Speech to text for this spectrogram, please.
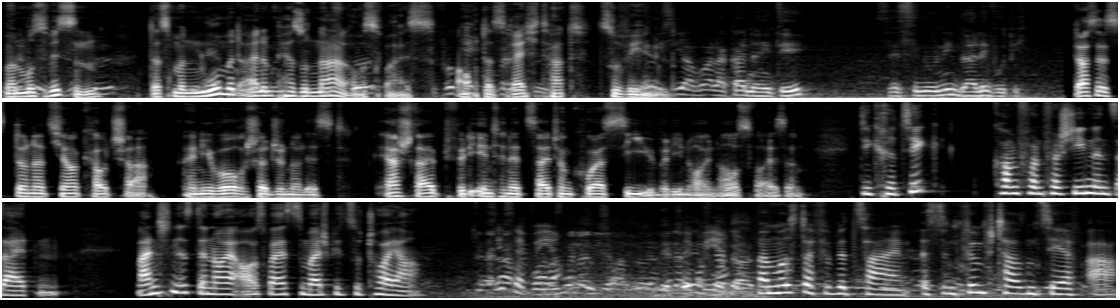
Man muss wissen, dass man nur mit einem Personalausweis auch das Recht hat, zu wählen. Das ist Donatien Couchard, ein ivorischer Journalist. Er schreibt für die Internetzeitung Coassi über die neuen Ausweise. Die Kritik kommt von verschiedenen Seiten. Manchen ist der neue Ausweis zum Beispiel zu teuer. Man muss dafür bezahlen. Es sind 5000 CFA.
